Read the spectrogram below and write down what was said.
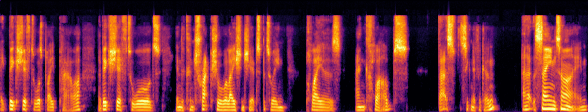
a big shift towards play power, a big shift towards in the contractual relationships between players and clubs. That's significant. And at the same time,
